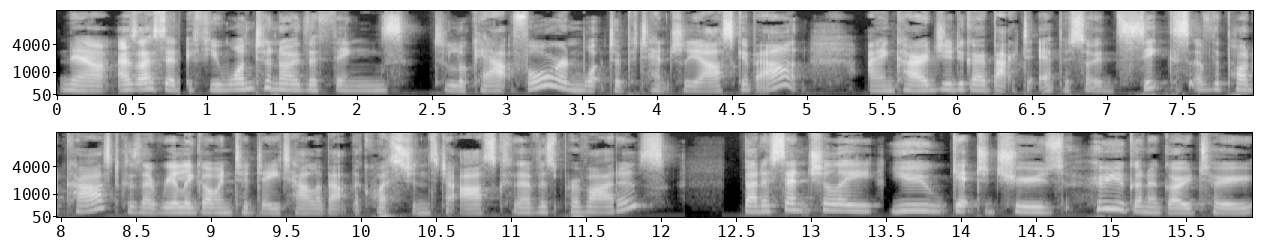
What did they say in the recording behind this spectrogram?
Now, as I said, if you want to know the things to look out for and what to potentially ask about, I encourage you to go back to episode six of the podcast because I really go into detail about the questions to ask service providers. But essentially, you get to choose who you're going to go to,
